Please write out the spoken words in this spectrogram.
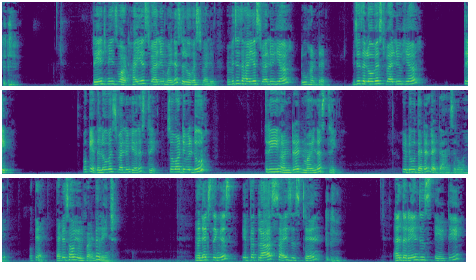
range means what? Highest value minus the lowest value. And which is the highest value here? 200. Which is the lowest value here? 3. Okay, the lowest value here is 3. So what you will do? 300 minus 3. You do that and write the answer over here. Okay. That is how you will find the range. Now next thing is, if the class size is 10 and the range is 80,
